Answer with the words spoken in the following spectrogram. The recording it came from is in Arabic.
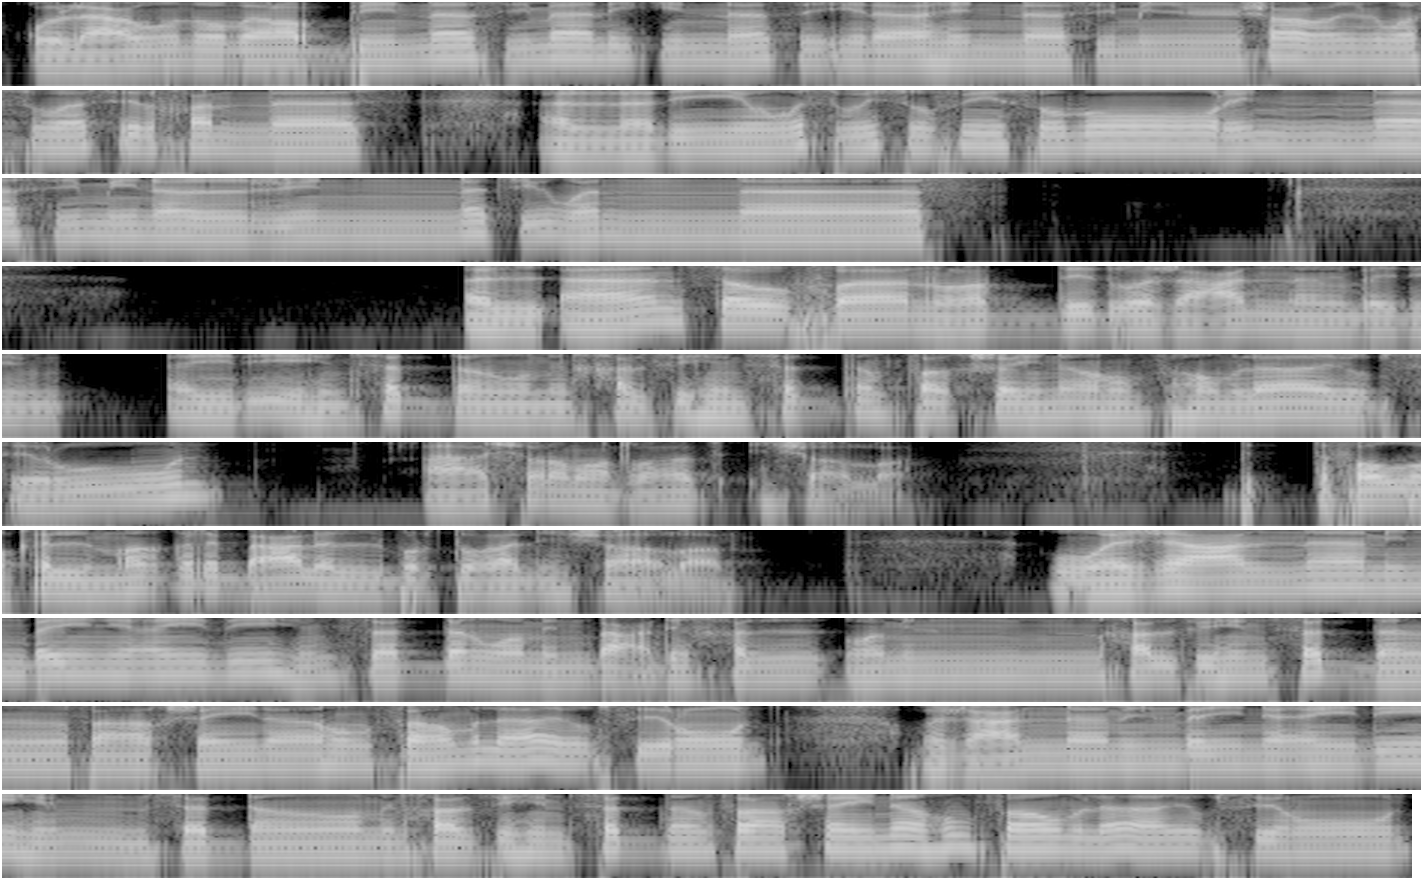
قل أعوذ برب الناس مالك الناس إله الناس من شر الوسواس الخناس الذي يوسوس في صدور الناس من الجنة والناس. الآن سوف نردد وجعلنا من بين أيديهم سدا ومن خلفهم سدا فاغشيناهم فهم لا يبصرون. عشر مرات إن شاء الله. بالتفوق المغرب على البرتغال إن شاء الله. وجعلنا من بين أيديهم سدا ومن بعد خل ومن خلفهم سدا فأغشيناهم فهم لا يبصرون. وجعلنا من بين أيديهم سدا ومن خلفهم سدا فأغشيناهم فهم لا يبصرون.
